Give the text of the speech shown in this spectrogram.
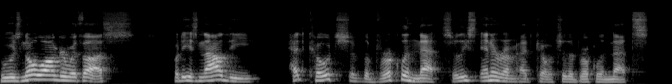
who is no longer with us, but he's now the head coach of the Brooklyn Nets, or at least interim head coach of the Brooklyn Nets.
